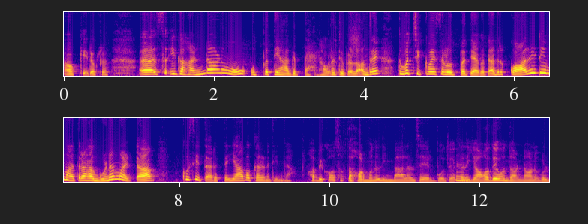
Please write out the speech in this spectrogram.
ಓಕೆ ಡಾಕ್ಟರ್ ಸೊ ಈಗ ಅಂಡಾಣು ಉತ್ಪತ್ತಿ ಆಗುತ್ತೆ. ಪ್ರತಿಯೊಬ್ಬರಲ್ಲೂ ಅಂದರೆ ತುಂಬ ಚಿಕ್ಕ ವಯಸ್ಸಲ್ಲಿ ಉತ್ಪತ್ತಿ ಆಗುತ್ತೆ. ಅದ್ರ ಕ್ವಾಲಿಟಿ ಮಾತ್ರ ಆ ಗುಣಮಟ್ಟ ಕುಸಿತಾ ಇರುತ್ತೆ. ಯಾವ ಕಾರಣದಿಂದ? Because of the hormonal imbalance ಇರ್ಬೋದು. ಯಾಕಂದ್ರೆ ಯಾವುದೇ ಒಂದು ಅಣ್ಣಾಣುಗಳು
